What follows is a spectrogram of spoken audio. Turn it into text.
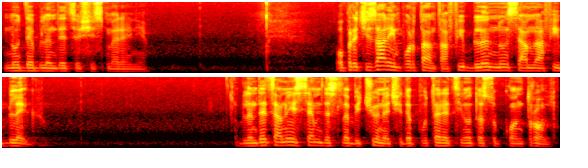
nu de blândețe și smerenie. O precizare importantă, a fi blând nu înseamnă a fi bleg. Blândețea nu e semn de slăbiciune, ci de putere ținută sub control.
